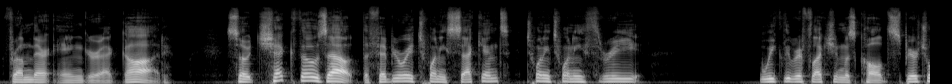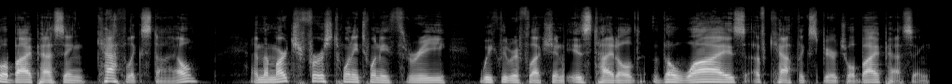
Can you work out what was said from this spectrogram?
from their anger at God. So check those out. The February 22nd, 2023 weekly reflection was called Spiritual Bypassing Catholic Style. And the March 1st, 2023 weekly reflection is titled The Whys of Catholic Spiritual Bypassing.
